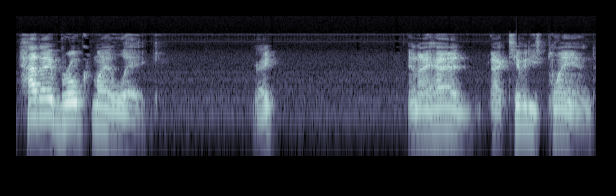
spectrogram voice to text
had I broke my leg, right? And I had activities planned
